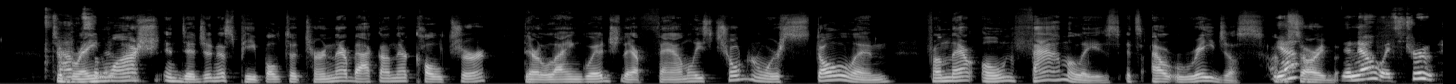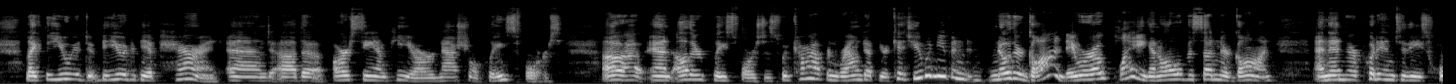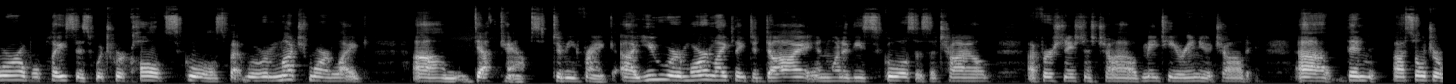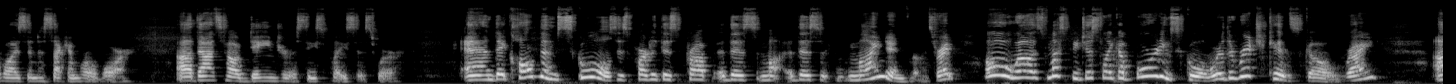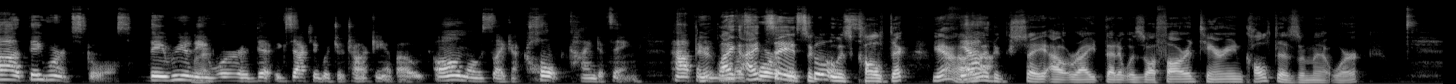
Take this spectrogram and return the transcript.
to Absolutely. brainwash indigenous people to turn their back on their culture, their language, their families. Children were stolen from their own families. It's outrageous. I'm yeah. sorry. But- no, it's true. Like you would be, you would be a parent and uh, the RCMP, our National Police Force, uh, and other police forces would come up and round up your kids. You wouldn't even know they're gone. They were out playing and all of a sudden they're gone. And then they're put into these horrible places, which were called schools, but we were much more like um, death camps, to be frank. Uh, you were more likely to die in one of these schools as a child, a First Nations child, Metis or Inuit child, uh, than a soldier was in the Second World War. Uh, that's how dangerous these places were. And they called them schools as part of this prop, this this mind influence, right? Oh well, it must be just like a boarding school where the rich kids go, right? Uh, they weren't schools. They really right. were the, exactly what you're talking about, almost like a cult kind of thing happening. Like I'd say it's a, it was cultic. Yeah, yeah, I would say outright that it was authoritarian cultism at work.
